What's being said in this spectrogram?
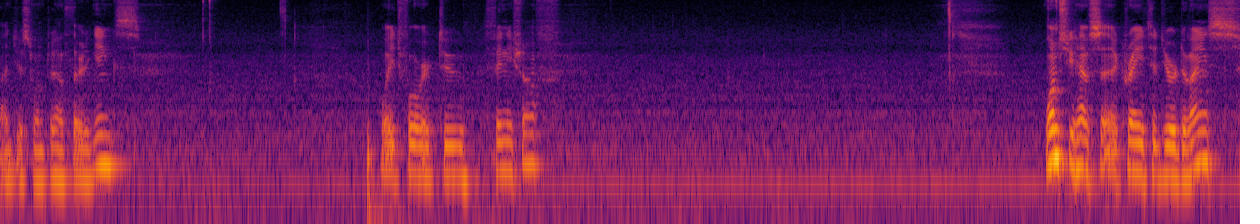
I just want to have 30 gigs. Wait for it to finish off. Once you have uh, created your device,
